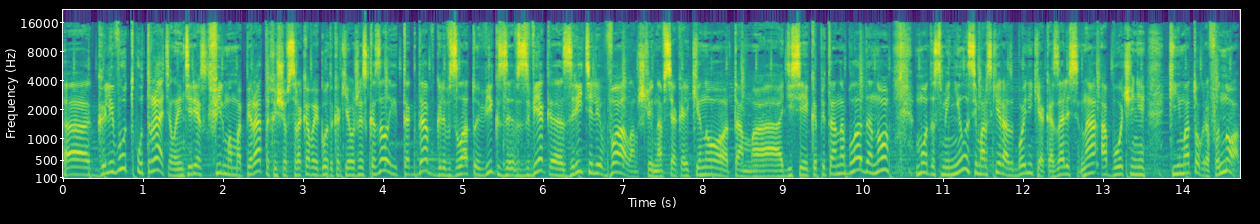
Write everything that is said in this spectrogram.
э, Голливуд утратил интерес к фильмам о пиратах еще в 40-е годы, как я уже сказал, и тогда в, в золотой век, век э, зрители валом шли на всякое кино, там, э, Одиссея Капитана Блада, но мода сменилась, и морские разбойники оказались на обочине кинематографа. Но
